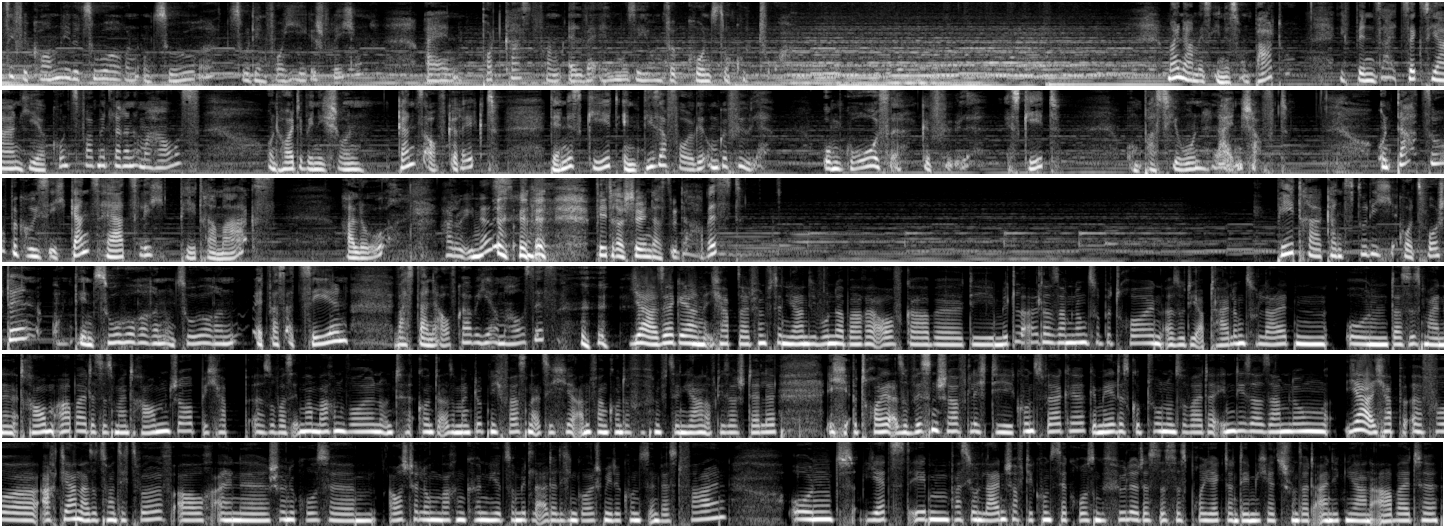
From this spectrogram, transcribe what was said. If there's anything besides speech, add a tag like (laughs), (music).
Herzlich willkommen, liebe Zuhörerinnen und Zuhörer, zu den Foyergesprächen, ein Podcast vom LWL Museum für Kunst und Kultur. Mein Name ist Ines von Pato. Ich bin seit sechs Jahren hier Kunstvermittlerin am Haus und heute bin ich schon ganz aufgeregt, denn es geht in dieser Folge um Gefühle, um große Gefühle. Es geht um Passion, Leidenschaft. Und dazu begrüße ich ganz herzlich Petra Marx. Hallo. Hallo Ines. (laughs) Petra, schön, dass du da bist. Petra, kannst du dich kurz vorstellen und den Zuhörerinnen und Zuhörern etwas erzählen, was deine Aufgabe hier am Haus ist? (laughs) ja, sehr gerne. Ich habe seit 15 Jahren die wunderbare Aufgabe, die Mittelaltersammlung zu betreuen, also die Abteilung zu leiten. Und das ist meine Traumarbeit, das ist mein Traumjob. Ich habe äh, sowas immer machen wollen und konnte also mein Glück nicht fassen, als ich hier anfangen konnte vor 15 Jahren auf dieser Stelle. Ich betreue also wissenschaftlich die Kunstwerke, Gemälde, Skulpturen und so weiter in dieser Sammlung. Ja, ich habe äh, vor acht Jahren, also 2012, auch eine schöne große ähm, Ausstellung machen können hier zur mittelalterlichen Goldschmiedekunst in Westfalen. Und jetzt eben Passion Leidenschaft, die Kunst der großen Gefühle. Das ist das Projekt, an dem ich jetzt schon seit einigen Jahren arbeite,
